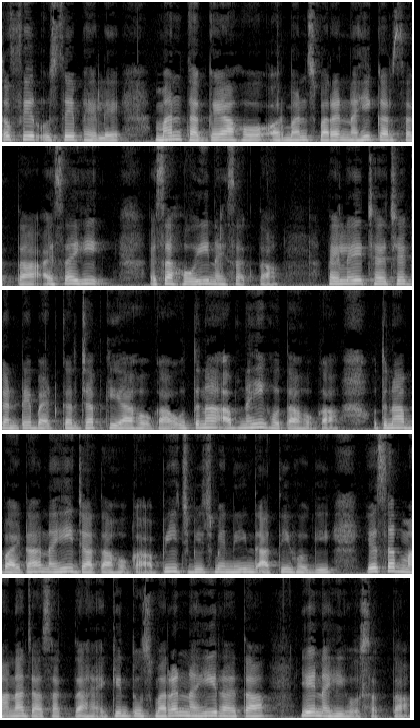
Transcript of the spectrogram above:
तो फिर उससे पहले मन थक गया हो और मन स्मरण नहीं कर सकता, ऐसा ही, ऐसा हो ही नहीं सकता। पहले छः छः घंटे बैठकर जब किया होगा, उतना अब नहीं होता होगा, उतना बैठा नहीं जाता होगा। बीच बीच में नींद आती होगी। ये सब माना जा सकता है, किंतु स्मरण नहीं रहता, ये नहीं हो सकता।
